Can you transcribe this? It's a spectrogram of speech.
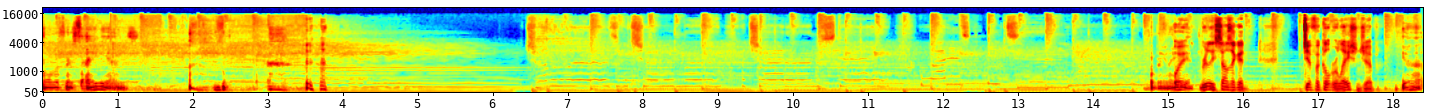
More reference to aliens. really sounds like a difficult relationship. Yeah.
